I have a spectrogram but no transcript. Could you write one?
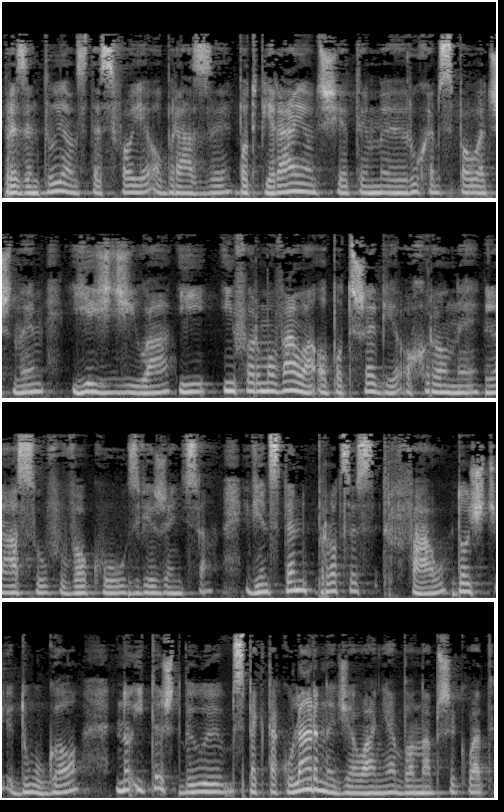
prezentując te swoje obrazy, podpierając się tym ruchem społecznym, jeździła i informowała o potrzebie ochrony lasów wokół zwierzyńca. Więc ten proces trwał dość długo, no i też były spektakularne działania, bo na przykład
